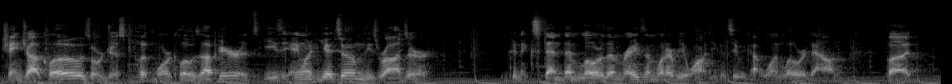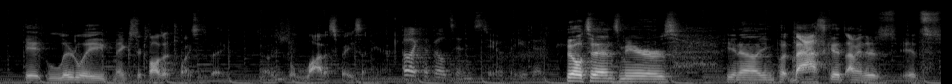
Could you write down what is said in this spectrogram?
change out clothes or just put more clothes up here. It's easy. Anyone can get to them. These rods are, you can extend them, lower them, raise them, whatever you want. You can see we got one lower down, but it literally makes the closet twice as big. So there's just a lot of space in here. I like the built-ins too that you did. Built-ins, mirrors, you know, you can put baskets. I mean, there's, it's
